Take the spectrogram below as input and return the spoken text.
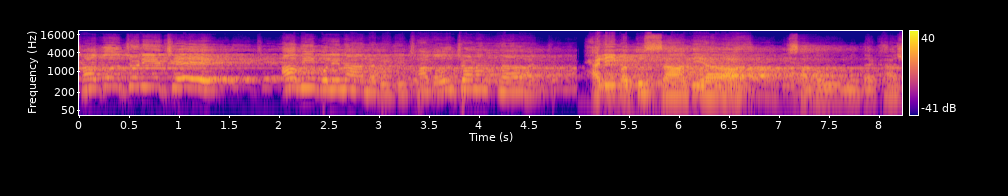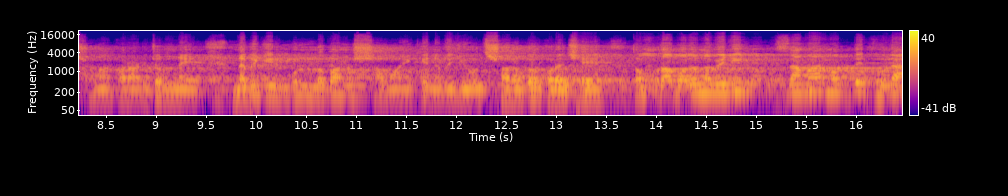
ছাগল চড়িয়েছে। আমি বলি, না নবীজি, ছাগল চড়ান নাই। ছাগলগুলো দেখাশোনা করার মূল্যবান সময়কে করেছে। তোমরা বলো মধ্যে ধুলা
